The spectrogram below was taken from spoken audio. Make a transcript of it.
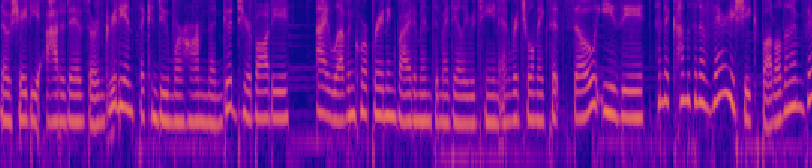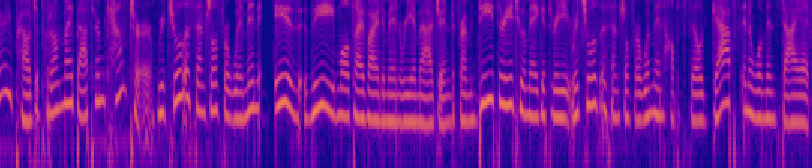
no shady additives or ingredients that can do more harm than good to your body. I love incorporating vitamins in my daily routine, and Ritual makes it so easy. And it comes in a very chic bottle that I'm very proud to put on my bathroom counter. Ritual Essential for Women is the multivitamin reimagined. From D3 to omega 3, Ritual's Essential for Women helps fill gaps in a woman's diet.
